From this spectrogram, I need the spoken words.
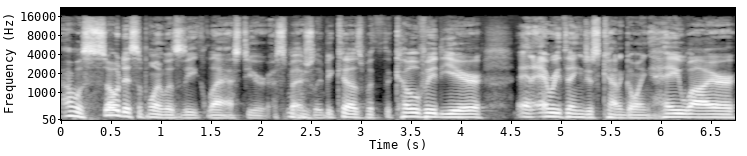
I was so disappointed with Zeke last year, especially mm-hmm. because with the COVID year and everything just kind of going haywire,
